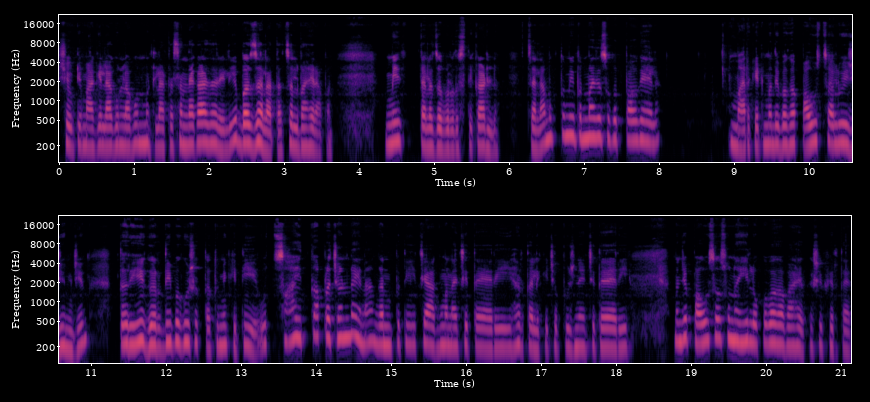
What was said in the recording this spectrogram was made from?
शेवटी मागे लागून लागून म्हटलं आता संध्याकाळ झालेली आहे बस झाला आता चल बाहेर आपण. मी त्याला जबरदस्ती काढलं. चला मग तुम्ही पण माझ्यासोबत पाव घ्यायला. मार्केटमध्ये बघा पाऊस चालू आहे झिमझिम तरीही गर्दी बघू शकता तुम्ही किती आहे. उत्साह इतका प्रचंड आहे ना गणपतीच्या आगमनाची तयारी हरतालिकेच्या पूजण्याची तयारी. म्हणजे पाऊस असूनही लोक बघा बाहेर कशी फिरतायत.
